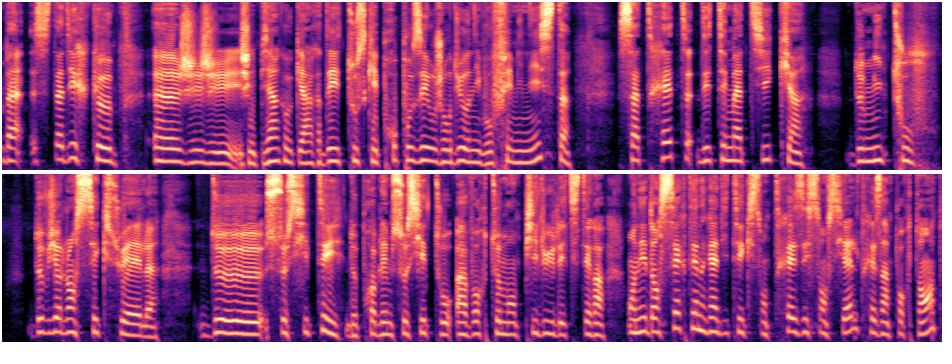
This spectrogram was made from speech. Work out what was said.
ben, C'est-à-dire que euh, j'ai bien regardé tout ce qui est proposé aujourd'hui au niveau féministe. Ça traite des thématiques de MeToo, de violences sexuelles, de société, de problèmes sociétaux, avortement, pilules, etc. On est dans certaines réalités qui sont très essentielles, très importantes.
